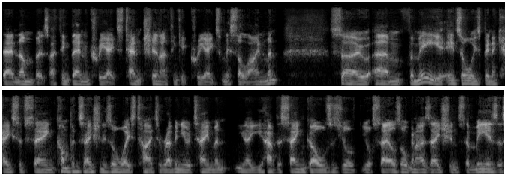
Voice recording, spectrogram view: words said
their numbers i think then creates tension i think it creates misalignment so um, for me, it's always been a case of saying compensation is always tied to revenue attainment. You know, you have the same goals as your your sales organization. So me as a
